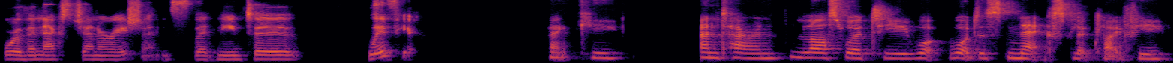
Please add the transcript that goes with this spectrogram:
for the next generations that need to live here. Thank you. And Taryn, last word to you. What what does next look like for you?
